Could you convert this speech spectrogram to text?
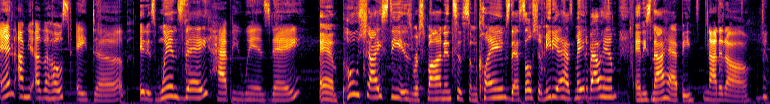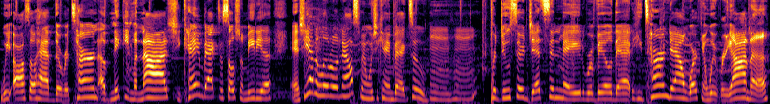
And I'm your other host, A Dub. It is Wednesday, Happy Wednesday. and Pooh Shiesty is responding to some claims that social media has made about him, and he's not happy. Not at all. We also have the return of Nicki Minaj. She came back to social media, and she had a little announcement when she came back too. Mm-hmm. Producer Jetsonmade revealed that he turned down working with Rihanna.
